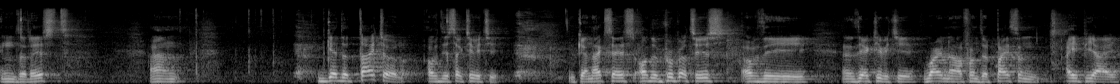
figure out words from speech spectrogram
in the list. And get the title of this activity. You can access all the properties of the, uh, the activity right now from the Python API,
